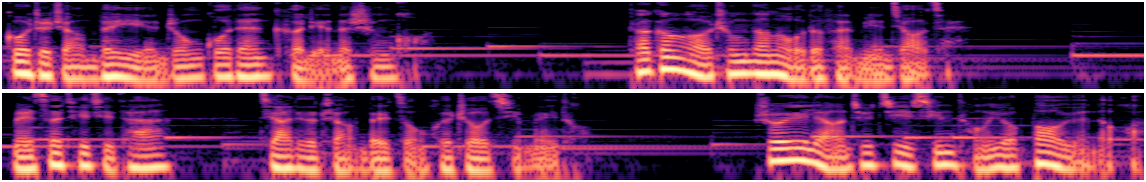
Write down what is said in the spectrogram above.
过着长辈眼中孤单可怜的生活。她刚好充当了我的反面教材。每次提起她，家里的长辈总会皱起眉头，说一两句既心疼又抱怨的话，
